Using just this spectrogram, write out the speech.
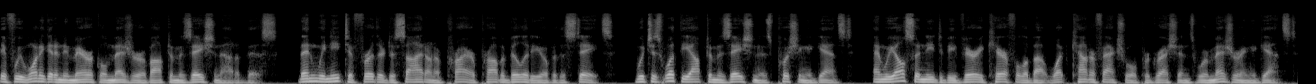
If we want to get a numerical measure of optimization out of this, then we need to further decide on a prior probability over the states, which is what the optimization is pushing against, and we also need to be very careful about what counterfactual progressions we're measuring against.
